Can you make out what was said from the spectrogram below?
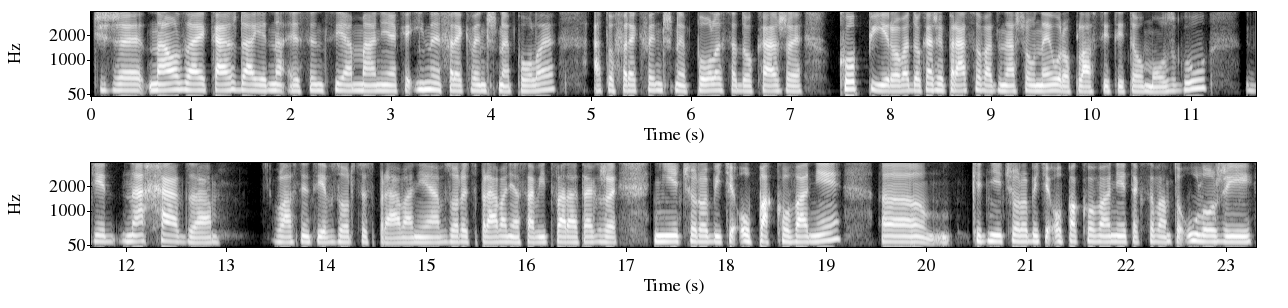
Čiže naozaj každá jedna esencia má nejaké iné frekvenčné pole a to frekvenčné pole sa dokáže kopírovať, dokáže pracovať s našou neuroplasticitou mozgu, kde nachádza vlastne tie vzorce správania. Vzorec správania sa vytvára tak, že niečo robíte opakovane. Ehm, keď niečo robíte opakovane, tak sa vám to uloží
